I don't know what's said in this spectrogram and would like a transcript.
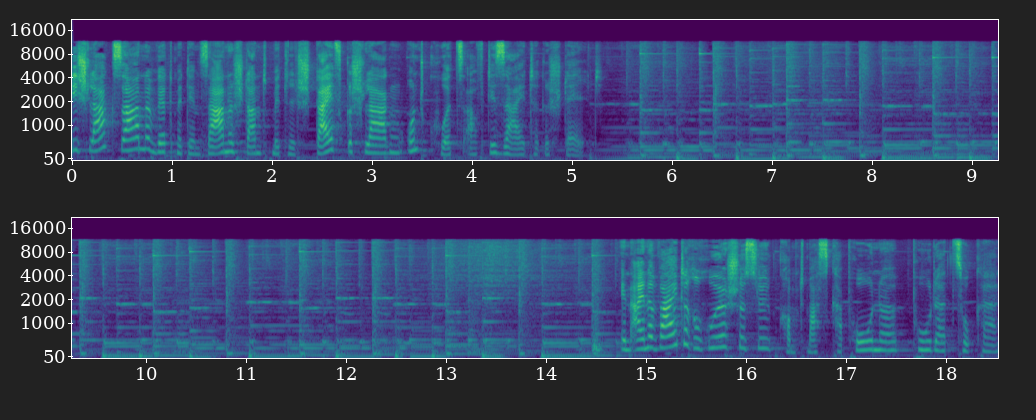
Die Schlagsahne wird mit dem Sahnestandmittel steif geschlagen und kurz auf die Seite gestellt. In eine weitere Rührschüssel kommt Mascarpone, Puderzucker,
